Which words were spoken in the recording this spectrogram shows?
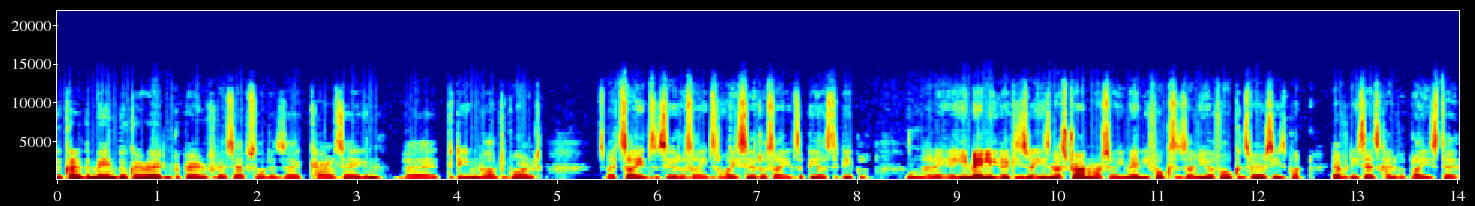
the kind of the main book I read in preparing for this episode is uh, Carl Sagan, uh, The Demon Haunted World. It's about science and pseudoscience and why pseudoscience appeals to people. Mhm. And he mainly like he's he's an astronomer, so he mainly focuses on UFO conspiracies. But everything he says kind of applies to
